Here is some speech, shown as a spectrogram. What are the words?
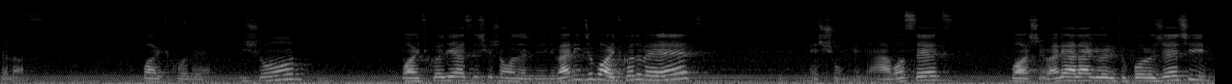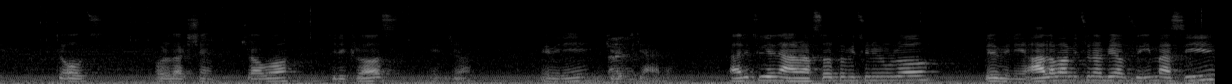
class. byte code ه ایشون byte code ی هستش که شما دارید می‌بینید ولی اینجا byte code بهت نشون میده. حواست؟ باشه. ولی الان اگه بری تو پروژه چی؟ تو out production. جاوا کلیک راست اینجا. می‌بینی؟ کلیک کرده ولی توی نرم افزار تو می‌تونی اون رو ببینی. الان من می‌تونم بیام توی این مسیر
